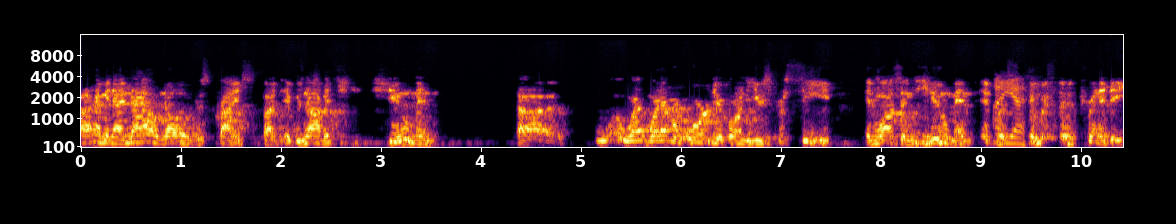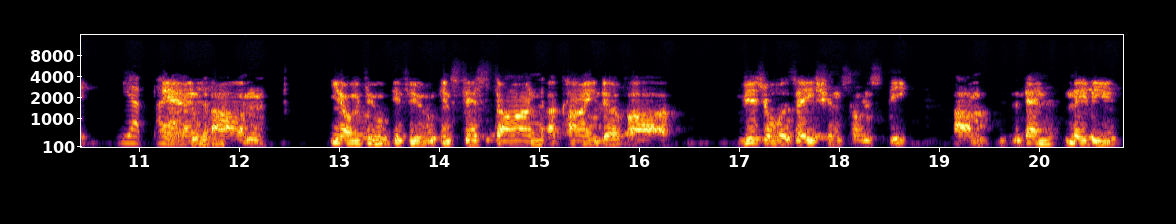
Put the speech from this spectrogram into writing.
I I mean, I now know it was Christ, but it was not a human, uh, wh- whatever word you're going to use for see, it wasn't human. It Oh, was, yes. it was the Trinity. yep. I And, um, you know, if you, if you insist on a kind of, uh, visualization, so to speak, um, then maybe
